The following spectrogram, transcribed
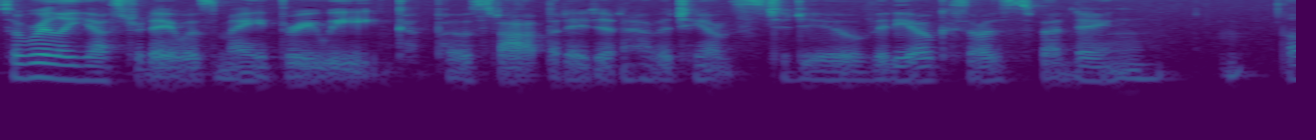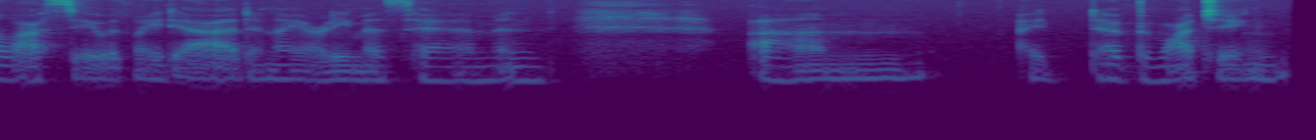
so really, yesterday was my three week post op, but I didn't have a chance to do a video because I was spending the last day with my dad, and I already miss him. And um, I have been watching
